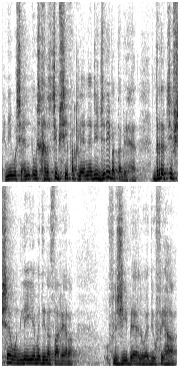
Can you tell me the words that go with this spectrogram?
يعني واش عند واش خرجتي بشي فرق؟ لأن هذه تجربة بطبيعة الحال. دربتي في الشاون اللي هي مدينة صغيرة وفي الجبال وهذه وفيها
